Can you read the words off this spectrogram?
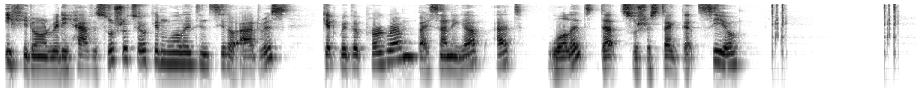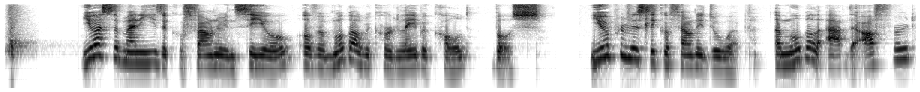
If you don't already have a social token wallet in Celo address, get with the program by signing up at wallet.socialstack.co. Yo Asamani is a co-founder and CEO of a mobile record label called Boss. You previously co founded DoWop, a mobile app that offered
